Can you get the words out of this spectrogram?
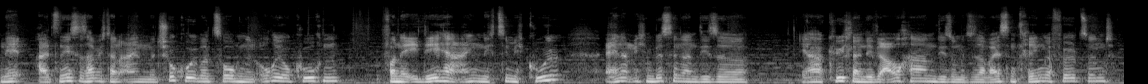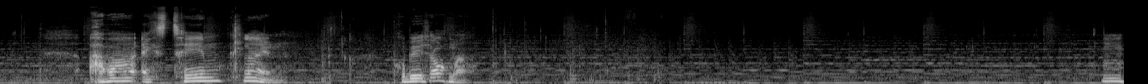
Ne, als nächstes habe ich dann einen mit Schoko überzogenen Oreo-Kuchen. Von der Idee her eigentlich ziemlich cool. Erinnert mich ein bisschen an diese ja, Küchlein, die wir auch haben, die so mit dieser weißen Creme gefüllt sind. Aber extrem klein. Probiere ich auch mal. Hm.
